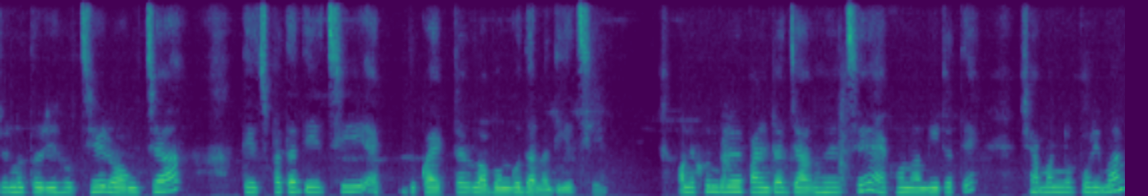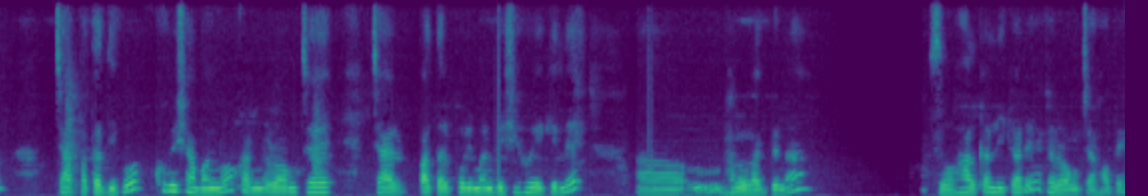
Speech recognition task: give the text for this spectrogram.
জন্য তৈরি হচ্ছে রং চা। তেজপাতা দিয়েছি, এক দু কয়েকটা লবঙ্গ দানা দিয়েছি। অনেকক্ষণ ধরে পানিটা জাল হয়েছে, এখন আমি এটাতে সামান্য পরিমাণ চা পাতা দিব। খুবই সামান্য, কারণ রং চায় চার পাতার পরিমাণ বেশি হয়ে গেলে ভালো লাগবে না। সো হালকা লিকারে এটা রং চা হবে।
